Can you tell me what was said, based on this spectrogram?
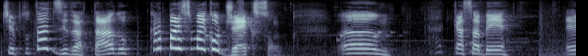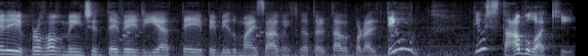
Tipo, tu tá desidratado. O cara parece o Michael Jackson. Um, quer saber? Ele provavelmente deveria ter bebido mais água enquanto ele tava por ali. Tem um, tem um estábulo aqui.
